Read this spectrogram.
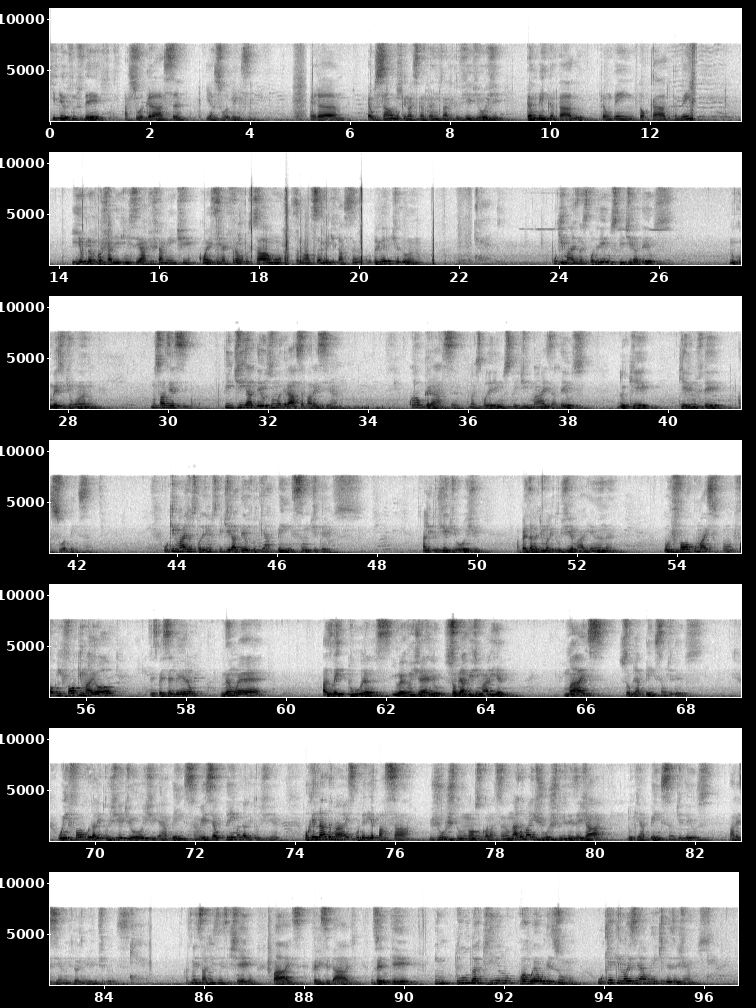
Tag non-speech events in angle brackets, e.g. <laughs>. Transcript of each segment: que Deus nos dê a sua graça e a sua bênção. Era é o salmo que nós cantamos na liturgia de hoje, tão bem cantado, tão bem tocado também. E eu gostaria de iniciar justamente com esse refrão do salmo, essa nossa meditação no primeiro dia do ano. O que mais nós poderíamos pedir a Deus no começo de um ano? Vamos fazer assim: pedir a Deus uma graça para esse ano. Qual graça nós poderíamos pedir mais a Deus do que que Ele nos dê a sua bênção? O que mais nós poderíamos pedir a Deus do que a bênção de Deus? A liturgia de hoje, apesar de uma liturgia mariana, o foco mais, um enfoque maior, vocês perceberam, não é as leituras e o Evangelho sobre a Virgem Maria, mas sobre a bênção de Deus. O enfoque da liturgia de hoje é a bênção, esse é o tema da liturgia, porque nada mais poderia passar justo no nosso coração, nada mais justo de desejar do que a bênção de Deus para esse ano de 2022. As mensagenzinhas que chegam, paz, felicidade, não sei do que, em tudo aquilo, qual é o resumo? O que é que nós realmente desejamos?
